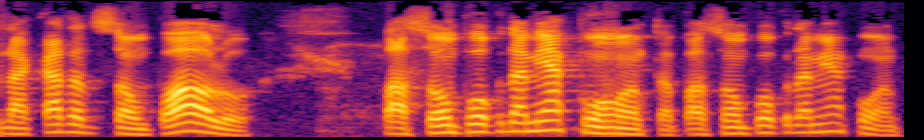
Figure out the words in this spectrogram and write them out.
na casa do São Paulo passou um pouco da minha conta. Passou um pouco da minha conta.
